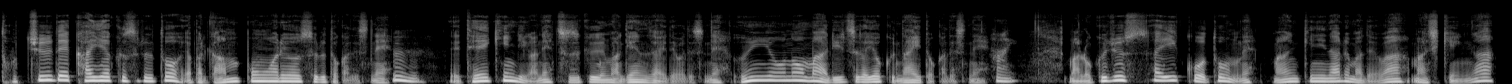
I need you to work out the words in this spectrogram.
途中で解約すると、やっぱり元本割れをするとかですね、うん。で低金利がね、続く、まあ現在ではですね、運用のまあ利率が良くないとかですね、はい。まあ60歳以降等のね、満期になるまでは、まあ資金が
